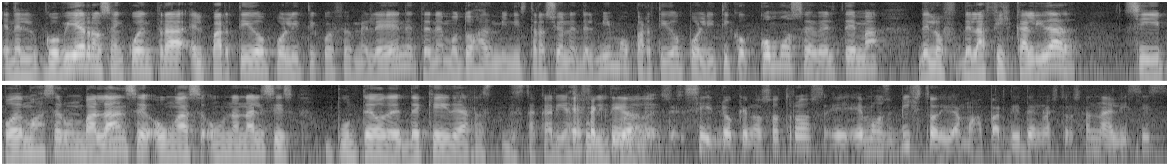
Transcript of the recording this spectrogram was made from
en el gobierno se encuentra el partido político FMLN, tenemos dos administraciones del mismo partido político. ¿Cómo se ve el tema de, de la fiscalidad? Si podemos hacer un balance o un, análisis, un punteo de, qué ideas destacarías Efectivamente, sí, lo que nosotros eh, hemos visto, digamos, a partir de nuestros análisis,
